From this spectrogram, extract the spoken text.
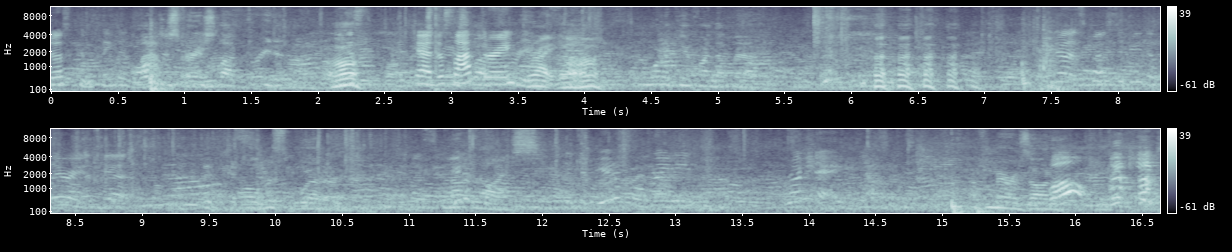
Just completed lap just three. lap three, didn't I? Huh? Yeah, just lap three. Right, uh-huh. No wonder I can't find that bag. You know, it's supposed to be delirious, yes. Oh, this weather. Not nice. It's a beautiful rainy run day. I'm from Arizona. Well, we keep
